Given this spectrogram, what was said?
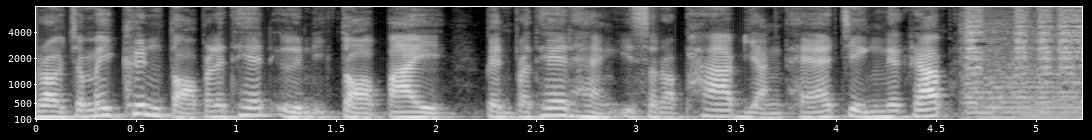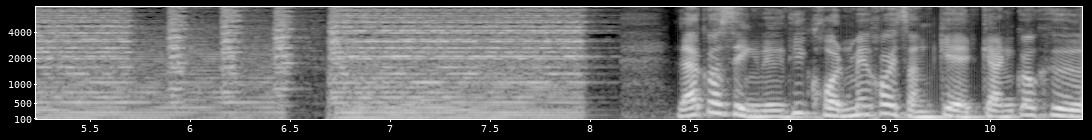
เราจะไม่ขึ้นต่อประเทศอื่นอีกต่อไป เป็นประเทศแห่งอิสรภาพอย่างแท้จริงนะครับแล้วก็สิ่งหนึ่งที่คนไม่ค่อยสังเกตกันก็คือ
